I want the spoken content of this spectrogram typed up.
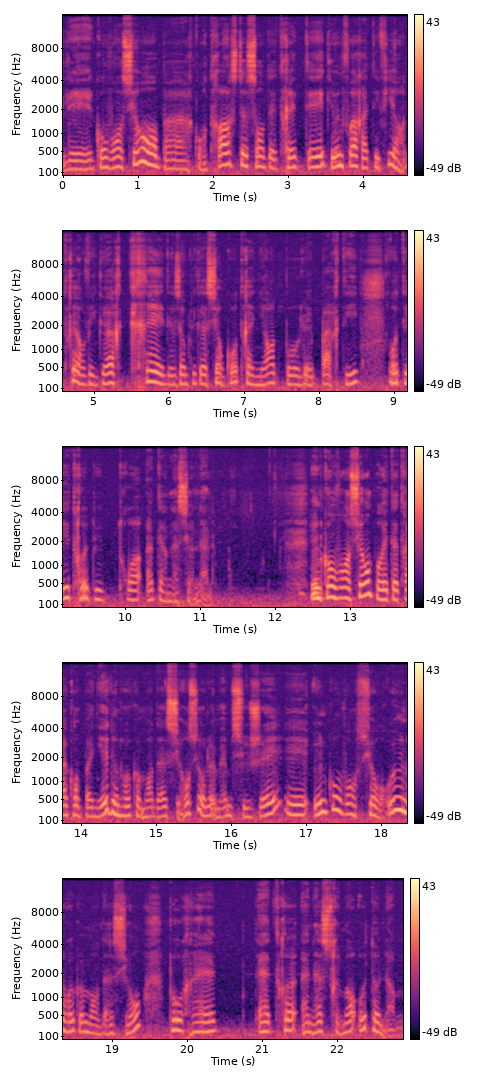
Les conventions, par contraste, sont des traités qui, une fois ratifiés, entrés en vigueur, créent des obligations contraignantes pour les parties au titre du droit international. Une convention pourrait être accompagnée d'une recommandation sur le même sujet et une convention ou une recommandation pourrait être un instrument autonome.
